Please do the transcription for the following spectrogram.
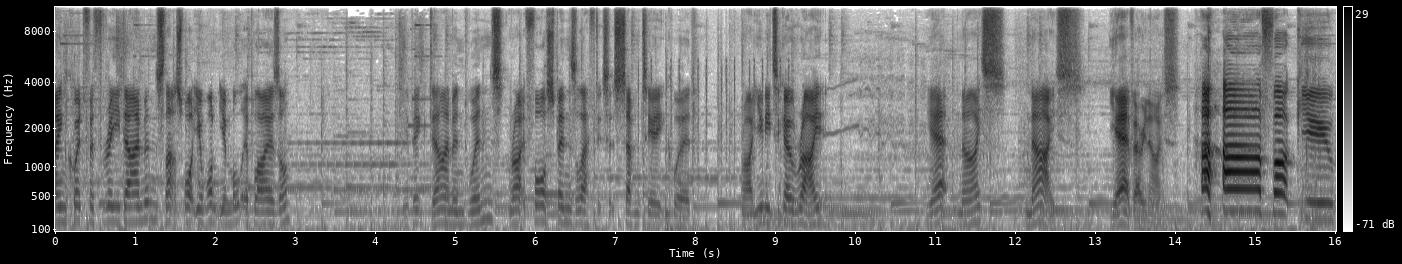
Nine quid for three diamonds. That's what you want your multipliers on. Your big diamond wins. Right, four spins left. It's at 78 quid. Right, you need to go right. Yeah, nice. Nice. Yeah, very nice. Ha ha! Fuck you!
